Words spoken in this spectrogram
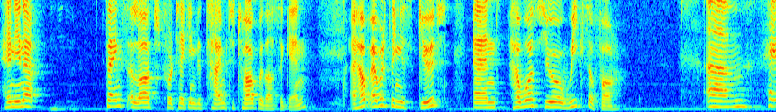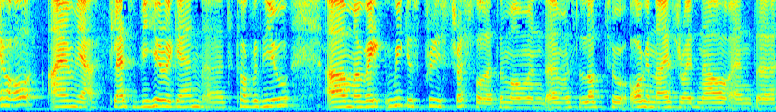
Hey Nina, thanks a lot for taking the time to talk with us again. I hope everything is good. And how was your week so far? Um, hey ho, I'm yeah glad to be here again uh, to talk with you. Um, my week is pretty stressful at the moment. Um, there's a lot to organize right now and uh,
